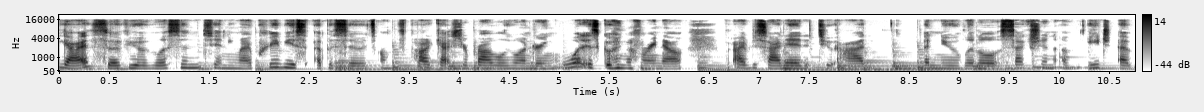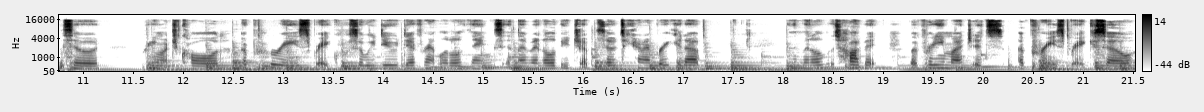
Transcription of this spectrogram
Hey guys, so if you have listened to any of my previous episodes on this podcast, you're probably wondering what is going on right now. But I've decided to add a new little section of each episode, pretty much called a praise break. So we do different little things in the middle of each episode to kind of break it up in the middle of the topic, but pretty much it's a praise break. So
